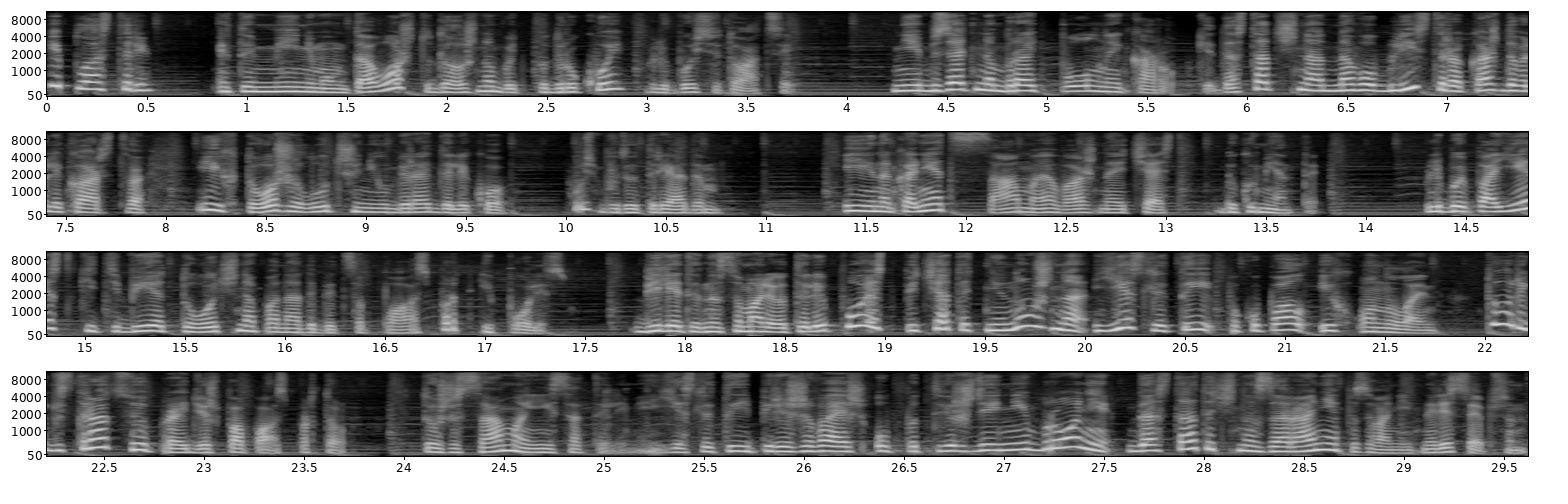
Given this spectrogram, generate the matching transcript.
и пластыри. Это минимум того, что должно быть под рукой в любой ситуации. Не обязательно брать полные коробки. Достаточно одного блистера каждого лекарства, и их тоже лучше не убирать далеко. Пусть будут рядом. И, наконец, самая важная часть – документы. В любой поездке тебе точно понадобится паспорт и полис. Билеты на самолет или поезд печатать не нужно, если ты покупал их онлайн, то регистрацию пройдешь по паспорту. То же самое и с отелями. Если ты переживаешь о подтверждении брони, достаточно заранее позвонить на ресепшн.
